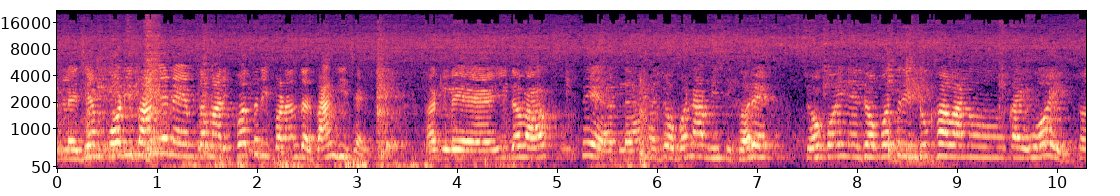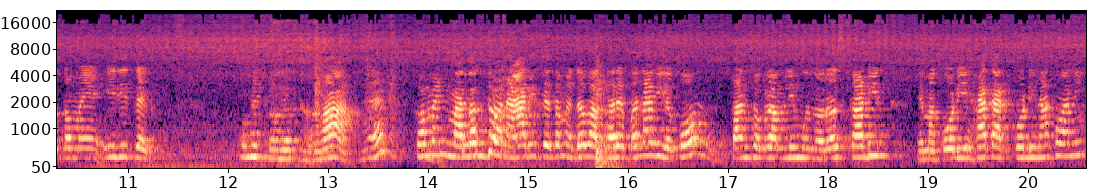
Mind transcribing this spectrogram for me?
એટલે જેમ કોડી ભાંગે ને, એમ તમારી પથરી પણ અંદર ભાંગી જાય. એટલે એ દવા છે, એટલે અમે જો બનાવી છીએ ઘરે. જો કોઈને જો પથરીને દુખાવાનું કાંઈ હોય તો તમે એ રીતે. હા હે? કમેન્ટમાં લખજો ને આ રીતે તમે દવા ઘરે બનાવી શકો. પાંચસો ગ્રામ લીંબુનો રસ કાઢીને એમાં કોડી સાત આઠ કોડી નાખવાની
